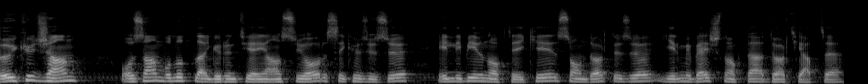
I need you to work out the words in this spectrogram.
Öykü Can, Ozan Bulut'la görüntüye yansıyor. 800'ü 51.2, son 400'ü 25.4 yaptı.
